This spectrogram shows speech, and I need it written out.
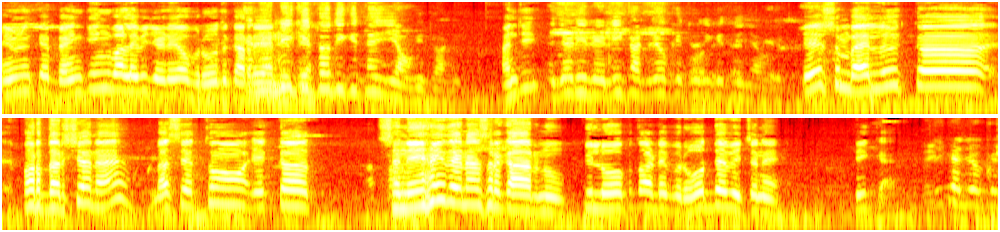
ਇਵਨ ਕਿ ਬੈਂਕਿੰਗ ਵਾਲੇ ਵੀ ਜਿਹੜੇ ਉਹ ਵਿਰੋਧ ਕਰ ਰਹੇ ਨੇ। ਕਿੱਥੋਂ ਦੀ ਕਿੱਥੇ ਜਾਊਗੀ ਤੁਹਾਡੀ? ਹਾਂਜੀ। ਜਿਹੜੀ ਰੈਲੀ ਕੱਢ ਰਹੇ ਹੋ ਕਿੱਥੋਂ ਦੀ ਕਿੱਥੇ ਜਾਊਗੀ ਇਹ ਸੰਭੈਲਕ ਪ੍ਰਦਰਸ਼ਨ ਹੈ। ਬਸ ਇੱਥੋਂ ਇੱਕ ਸੁਨੇਹਾ ਹੀ ਦੇਣਾ ਸਰਕਾਰ ਨੂੰ ਕਿ ਲੋਕ ਤੁਹਾਡੇ ਵਿਰੋਧ ਦੇ ਵਿੱਚ ਨੇ। ਠੀਕ ਹੈ। ਠੀਕ ਹੈ ਜੀ ਓਕੇ।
